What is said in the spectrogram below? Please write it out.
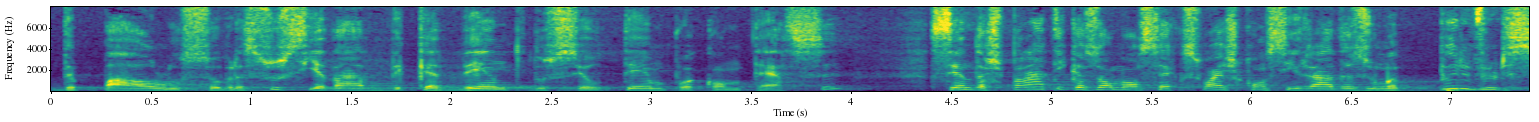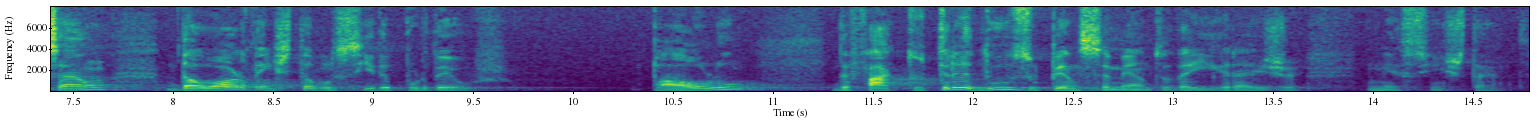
de Paulo sobre a sociedade decadente do seu tempo acontece, sendo as práticas homossexuais consideradas uma perversão da ordem estabelecida por Deus. Paulo, de facto, traduz o pensamento da Igreja nesse instante.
